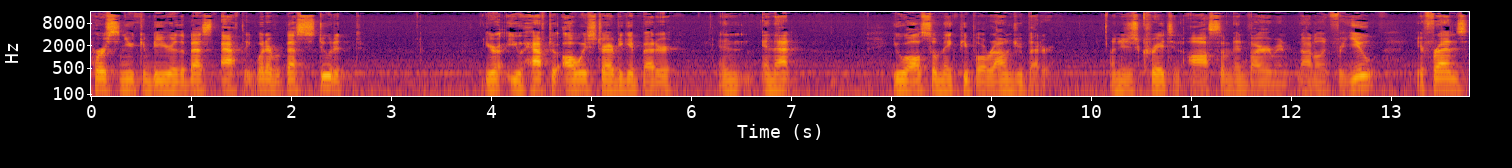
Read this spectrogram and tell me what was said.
person you can be, you're the best athlete, whatever, best student. You're you have to always strive to get better and and that you also make people around you better. And it just creates an awesome environment, not only for you, your friends,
